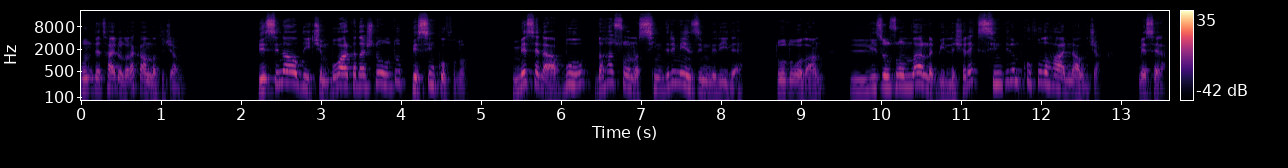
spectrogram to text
Bunu detaylı olarak anlatacağım. Besin aldığı için bu arkadaş ne oldu? Besin kofulu. Mesela bu daha sonra sindirim enzimleriyle dolu olan lizozomlarla birleşerek sindirim kofulu haline alacak. Mesela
